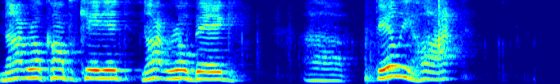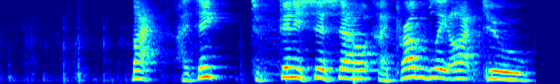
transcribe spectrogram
Not real complicated, not real big, uh, fairly hot. But I think to finish this out, I probably ought to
